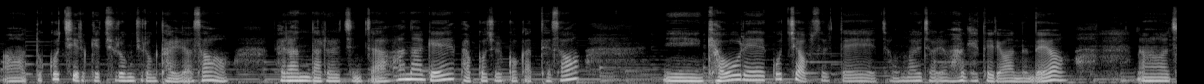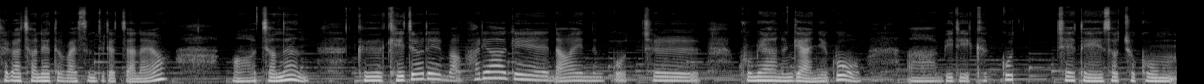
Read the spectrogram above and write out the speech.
어, 또 꽃이 이렇게 주렁주렁 달려서 베란다를 진짜 환하게 바꿔줄 것 같아서 이 겨울에 꽃이 없을 때 정말 저렴하게 데려왔는데요. 어, 제가 전에도 말씀드렸잖아요. 어, 저는 그 계절에 막 화려하게 나와 있는 꽃을 구매하는 게 아니고 아, 미리 그 꽃에 대해서 조금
